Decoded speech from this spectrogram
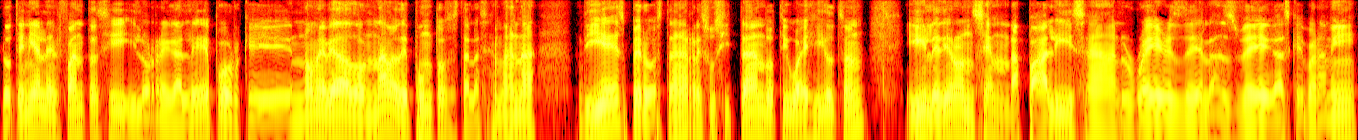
lo tenía en el fantasy y lo regalé porque no me había dado nada de puntos hasta la semana 10, pero está resucitando T.Y. Hilton y le dieron senda paliza a los Raiders de Las Vegas, que para mí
